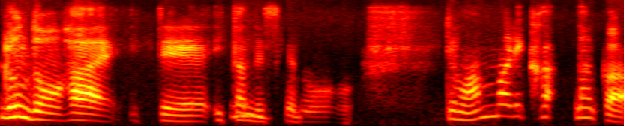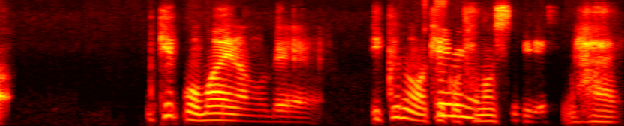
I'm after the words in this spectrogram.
ロンドン、はい、行って、行ったんですけど、でもあんまりか、なんか、結構前なので、行くのは結構楽しみですね。はい。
